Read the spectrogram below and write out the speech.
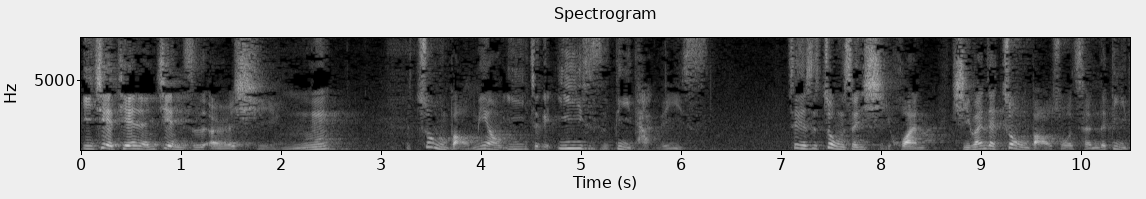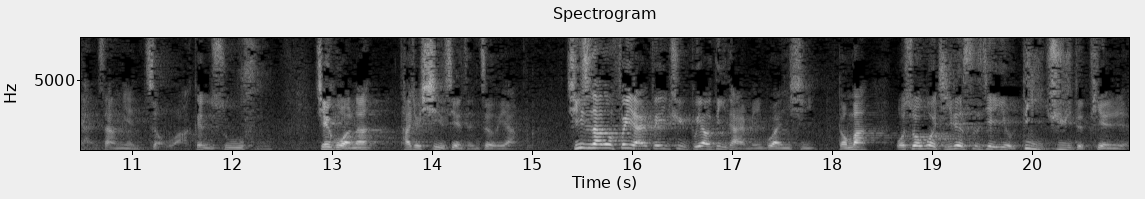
一切天人见之而行。众宝妙衣，这个衣是指地毯的意思。这个是众生喜欢，喜欢在众宝所成的地毯上面走啊，更舒服。结果呢，他就现现成这样。其实他都飞来飞去，不要地毯没关系，懂吗？我说过，极乐世界也有地居的天人，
